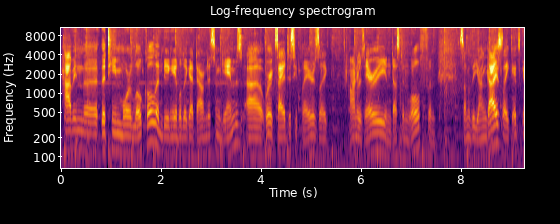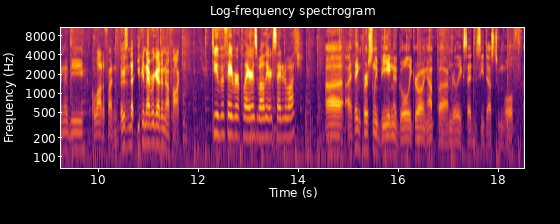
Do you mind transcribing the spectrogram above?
Having the, the team more local and being able to get down to some games, uh, we're excited to see players like Connor Zary and Dustin Wolf and some of the young guys. Like it's going to be a lot of fun. There's no, you can never get enough hockey. Do you have a favorite player as well that you're excited to watch? Uh, I think personally, being a goalie growing up, uh, I'm really excited to see Dustin Wolf.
